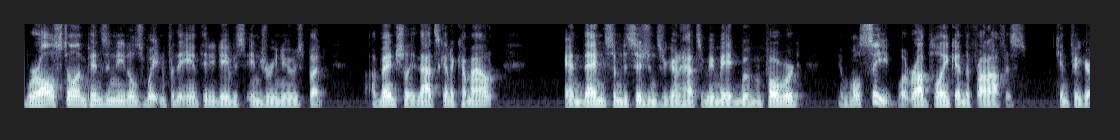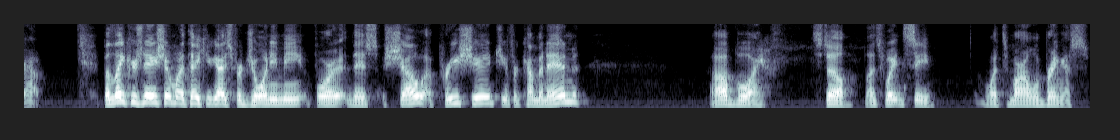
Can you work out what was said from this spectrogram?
We're all still on pins and needles waiting for the Anthony Davis injury news, but eventually that's going to come out. And then some decisions are going to have to be made moving forward. And we'll see what Rob Pelinka and the front office can figure out. But Lakers Nation, I want to thank you guys for joining me for this show. Appreciate you for coming in. Oh boy. Still, let's wait and see what tomorrow will bring us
